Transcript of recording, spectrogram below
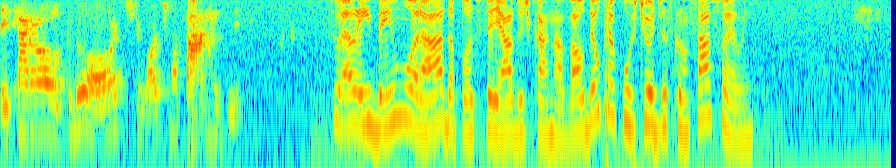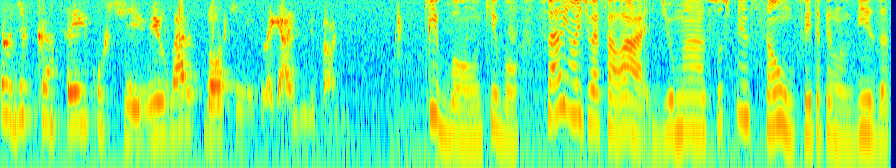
Ei, Carol, tudo ótimo, ótima tarde. Suelen, bem humorada após feriado de carnaval. Deu para curtir ou descansar, Suelen? Eu descansei e curti, viu? Vários bloquinhos legais de Vitória. Que bom, que bom. Suelen hoje vai falar de uma suspensão feita pela Anvisa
